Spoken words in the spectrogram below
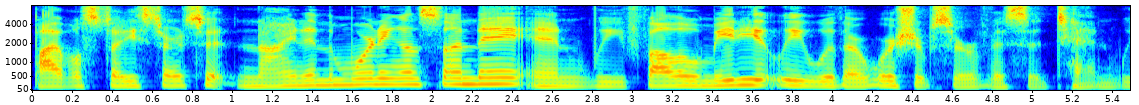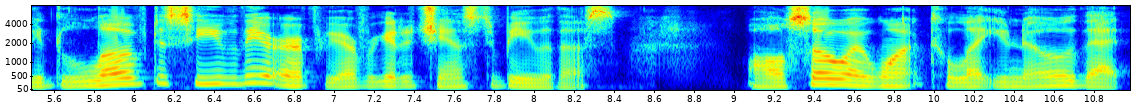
Bible study starts at 9 in the morning on Sunday, and we follow immediately with our worship service at 10. We'd love to see you there if you ever get a chance to be with us. Also, I want to let you know that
